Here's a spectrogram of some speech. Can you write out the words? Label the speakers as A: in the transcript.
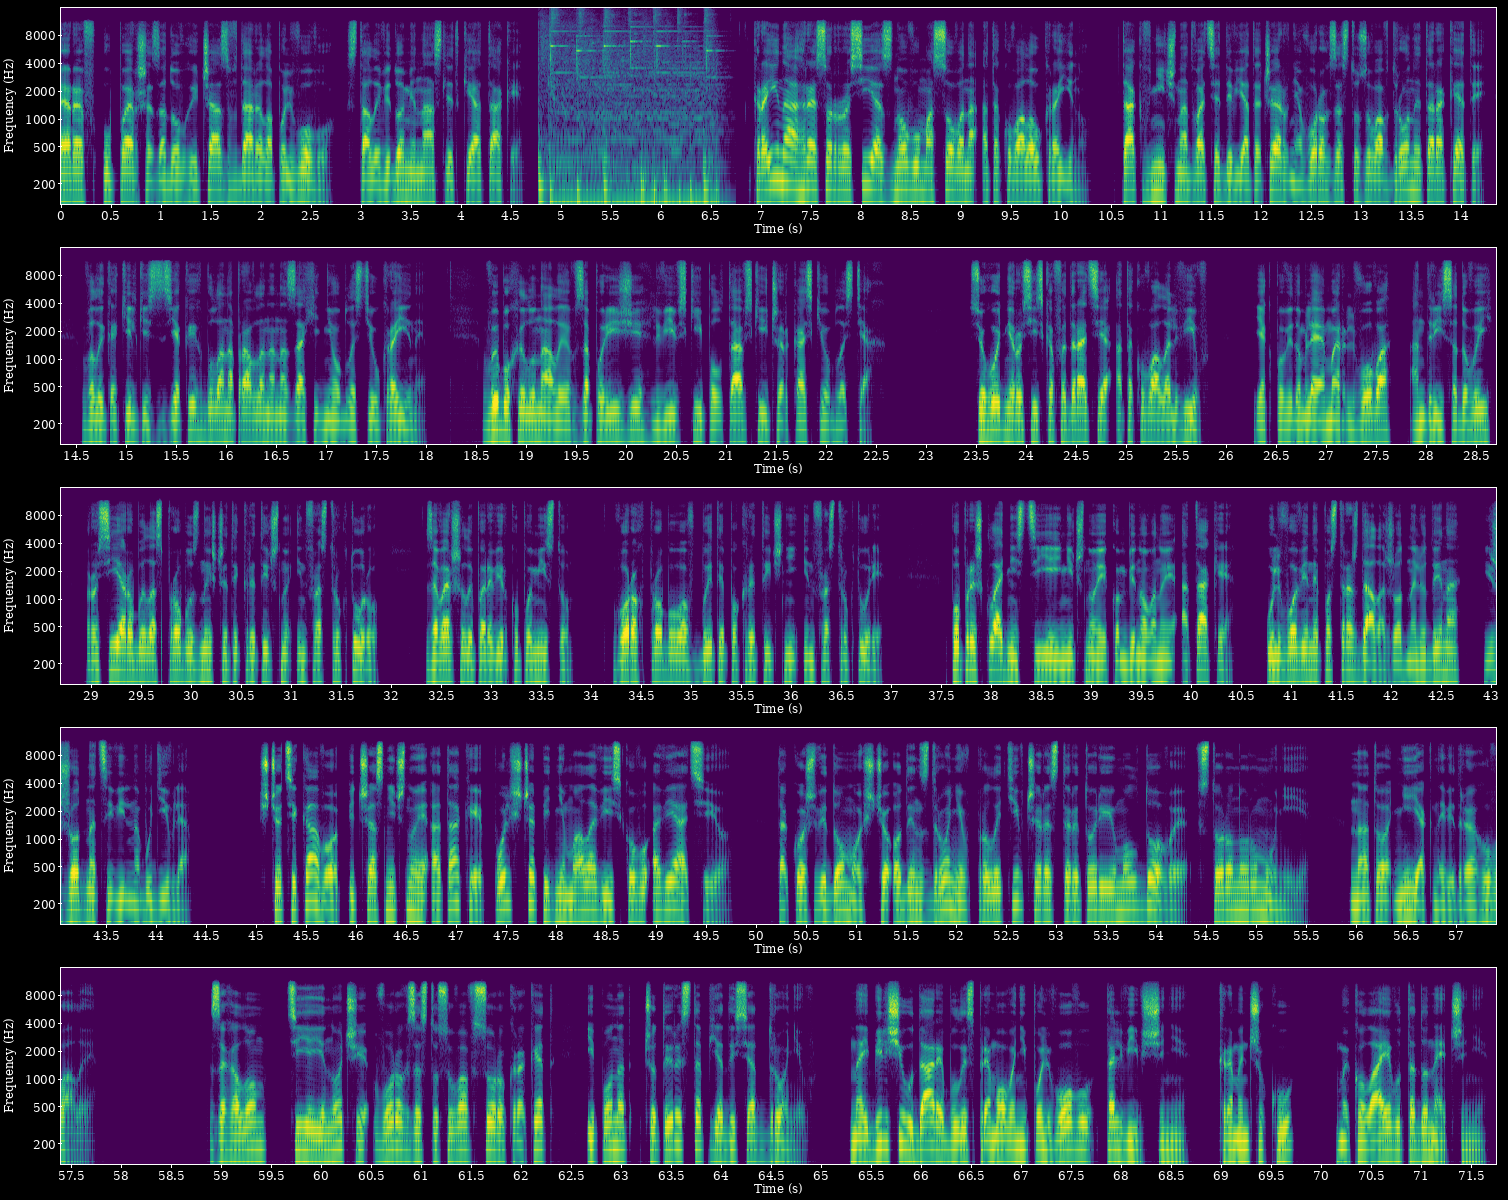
A: РФ уперше за довгий час вдарила по Львову, стали відомі наслідки атаки. Країна-агресор Росія знову масовано атакувала Україну. Так, в ніч на 29 червня ворог застосував дрони та ракети, велика кількість з яких була направлена на західні області України. Вибухи лунали в Запоріжжі, Львівській, Полтавській і Черкаській областях. Сьогодні Російська Федерація атакувала Львів. Як повідомляє мер Львова Андрій Садовий, Росія робила спробу знищити критичну інфраструктуру. Завершили перевірку по місту. Ворог пробував бити по критичній інфраструктурі. Попри складність цієї нічної комбінованої атаки, у Львові не постраждала жодна людина і жодна цивільна будівля.
B: Що цікаво, під час нічної атаки Польща піднімала військову авіацію. Також відомо, що один з дронів пролетів через територію Молдови в сторону Румунії. НАТО ніяк не відреагували. Загалом, цієї ночі ворог застосував 40 ракет і понад 450 дронів.
C: Найбільші удари були спрямовані по Львову та Львівщині, Кременчуку, Миколаєву та Донеччині.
